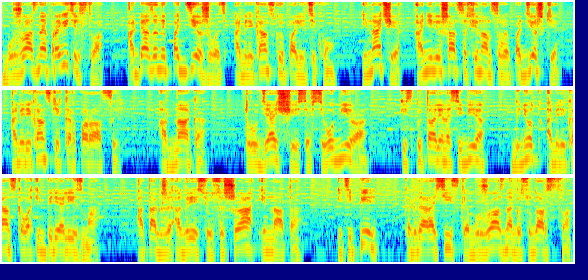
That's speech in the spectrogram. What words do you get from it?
Буржуазное правительство обязаны поддерживать американскую политику, иначе они лишатся финансовой поддержки американских корпораций. Однако трудящиеся всего мира испытали на себе гнет американского империализма – а также агрессию США и НАТО. И теперь, когда российское буржуазное государство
